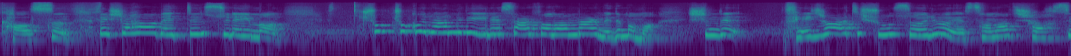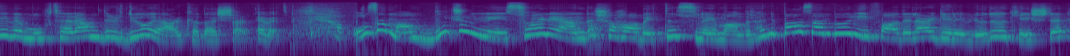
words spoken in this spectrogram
kalsın. Ve Şehabettin Süleyman çok çok önemli değil eser falan vermedim ama şimdi Fecrati şunu söylüyor ya sanat şahsi ve muhteremdir diyor ya arkadaşlar. Evet. O zaman bu cümleyi söyleyen de Şahabettin Süleyman'dır. Hani bazen böyle ifadeler gelebiliyor. Diyor ki işte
